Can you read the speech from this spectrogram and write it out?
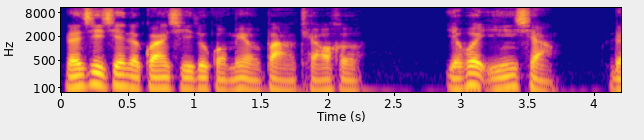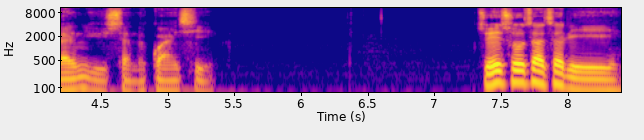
人际间的关系如果没有办法调和，也会影响人与神的关系。主耶稣在这里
